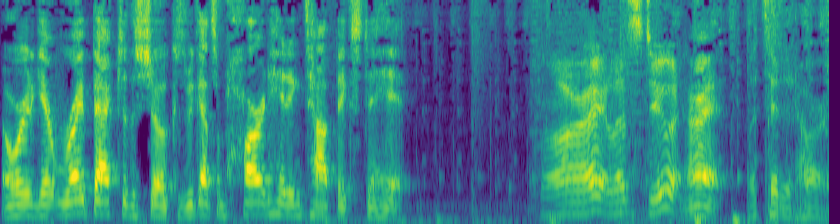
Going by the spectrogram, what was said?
and we're gonna get right back to the show because we got some hard hitting topics to hit. All right, let's do it. All right, Let's hit it hard.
